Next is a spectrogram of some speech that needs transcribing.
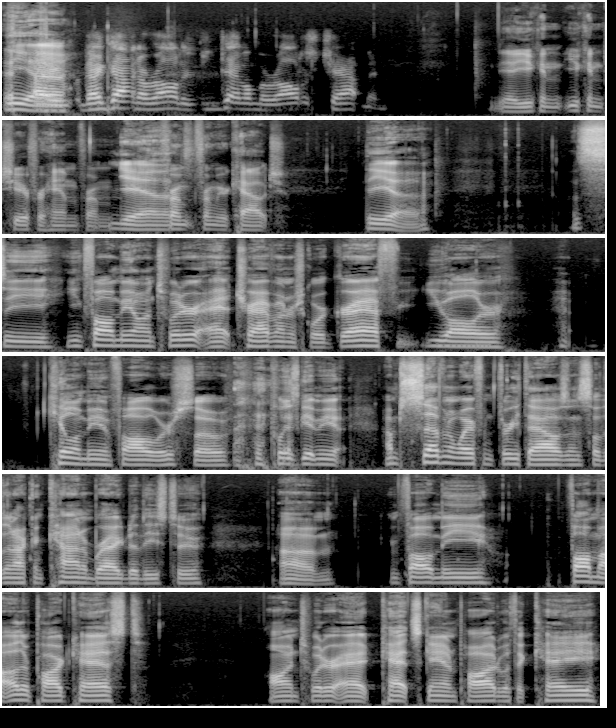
The uh, hey, they got Aroldis. You gave them Aroldis Chapman. Yeah, you can you can cheer for him from yeah, from from your couch. the uh, let's see. You can follow me on Twitter at trav underscore graph. You all are killing me in followers, so please get me. I'm seven away from three thousand, so then I can kind of brag to these two. Um, you can follow me, follow my other podcast on Twitter at CatScanPod with a K.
